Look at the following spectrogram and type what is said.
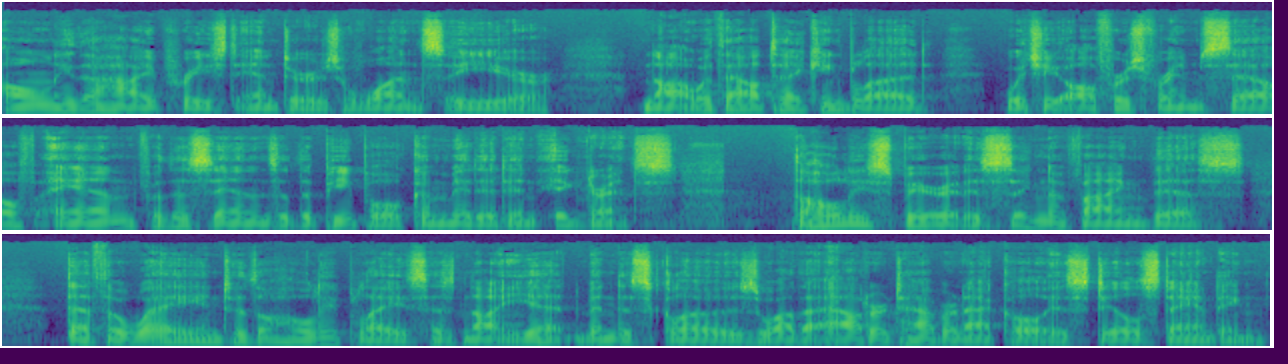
only the high priest enters once a year not without taking blood, which he offers for himself and for the sins of the people committed in ignorance. The Holy Spirit is signifying this that the way into the holy place has not yet been disclosed while the outer tabernacle is still standing,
